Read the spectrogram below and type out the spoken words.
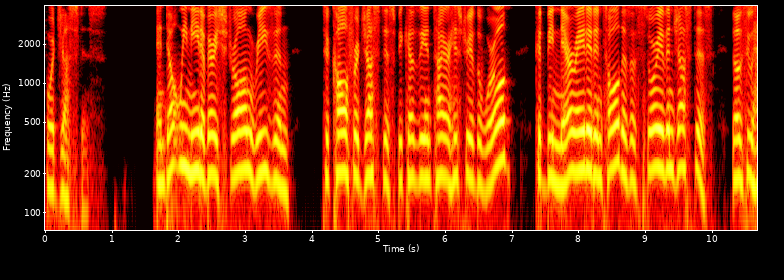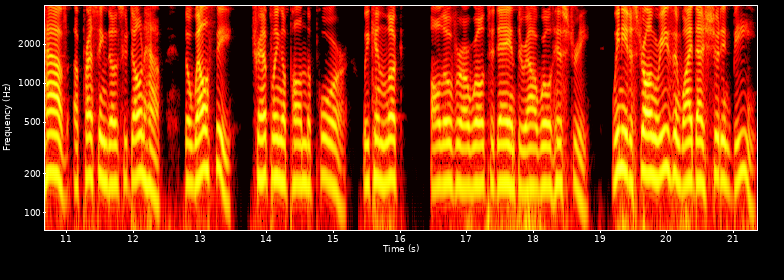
for justice. And don't we need a very strong reason to call for justice because the entire history of the world could be narrated and told as a story of injustice. Those who have oppressing those who don't have, the wealthy trampling upon the poor. We can look all over our world today and throughout world history. We need a strong reason why that shouldn't be,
